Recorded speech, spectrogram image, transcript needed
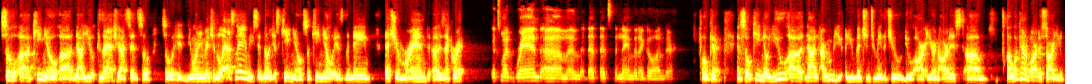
So, uh, Kenyo, uh, now you, because I asked you, I said, so, so it, you want to mention the last name? He said, no, just Kenyo. So, Kenyo is the name. That's your brand. Uh, is that correct? That's my brand, um, and that that's the name that I go under. Okay, and so Kenyo, you uh, now I remember you, you mentioned to me that you do art. You're an artist. Um, uh, what kind of artist are you?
